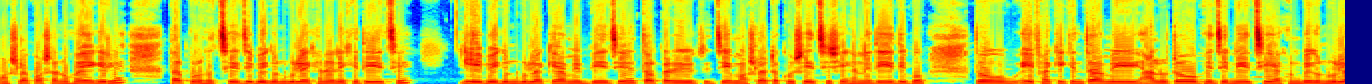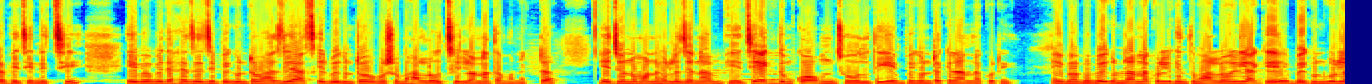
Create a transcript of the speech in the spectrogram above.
মশলা কষানো হয়ে গেলে তারপর হচ্ছে যে বেগুনগুলো এখানে রেখে দিয়েছি। এই বেগুনগুলোকে আমি ভেজে তরকারির যে মশলাটা কষিয়েছি সেখানে দিয়ে দিব। তো এই ফাঁকে কিন্তু আমি আলুটাও ভেজে নিয়েছি, এখন বেগুনগুলো ভেজে নিচ্ছি। এইভাবে দেখা যায় যে বেগুনটা ভাজলে আজকের বেগুনটা অবশ্য ভালোও ছিল না তেমন একটা। এজন্য মনে হলো যে না, ভেজে একদম কম ঝোল দিয়ে বেগুনটাকে রান্না করি। এইভাবে বেগুন রান্না করলে কিন্তু ভালোই লাগে। বেগুনগুলো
